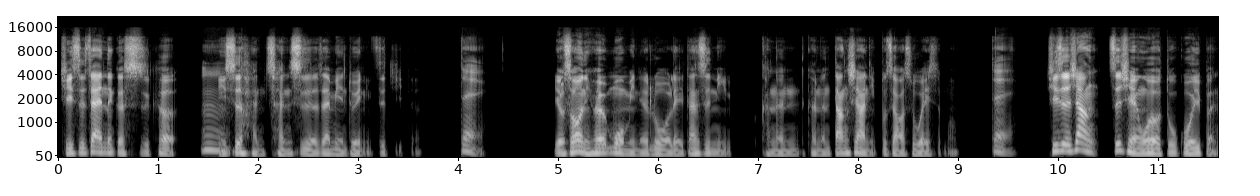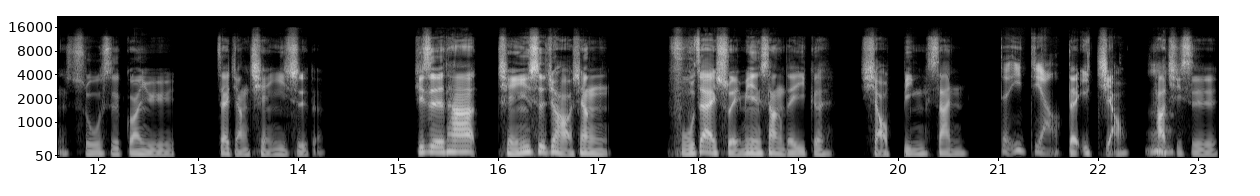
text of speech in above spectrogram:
其实，在那个时刻，嗯，你是很诚实的在面对你自己的。对，有时候你会莫名的落泪，但是你可能可能当下你不知道是为什么。对，其实像之前我有读过一本书，是关于在讲潜意识的。其实它潜意识就好像浮在水面上的一个小冰山的一角，的一角，它嗯其实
